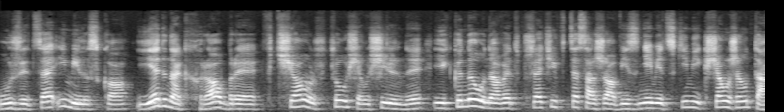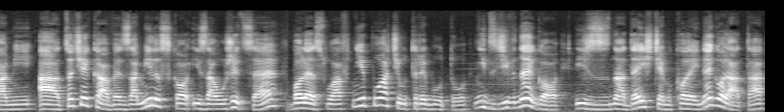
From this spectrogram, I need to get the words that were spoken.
Łużyce i Milsko. Jednak Chrobry wciąż czuł się silny i knuł nawet przeciw cesarzowi z niemieckimi książętami. A co ciekawe, za Milsko i za Łużyce Bolesław nie płacił trybutu. Nic dziwnego, iż z nadejściem kolejnego lata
